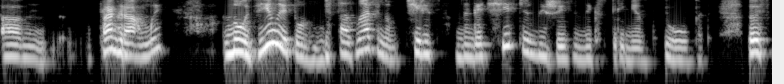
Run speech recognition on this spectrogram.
а, программы, но делает он в бессознательном через многочисленный жизненный эксперимент и опыт. То есть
